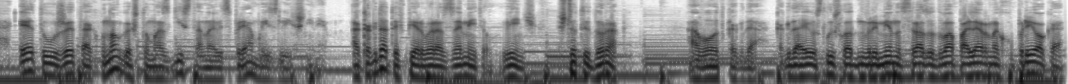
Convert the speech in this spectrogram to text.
— это уже так много, что мозги становятся прямо излишними. А когда ты в первый раз заметил, Венчик, что ты дурак? А вот когда. Когда я услышал одновременно сразу два полярных упрека.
